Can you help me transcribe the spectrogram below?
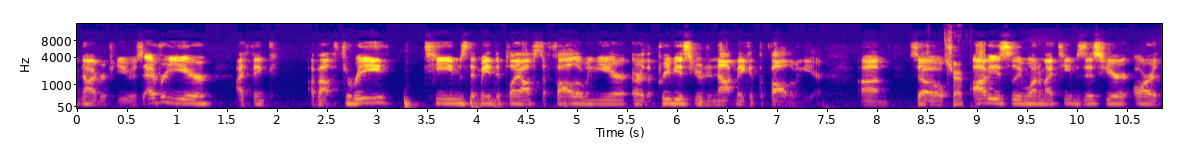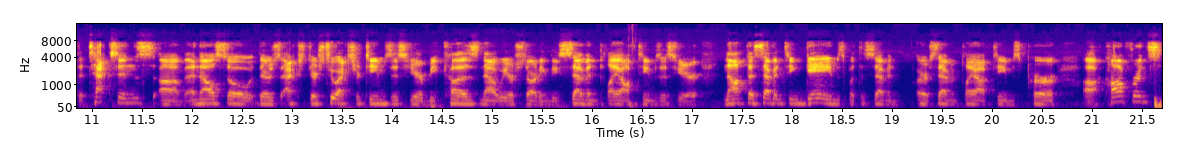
not every few years, every year, I think about three teams that made the playoffs the following year or the previous year did not make it the following year. Um, so Sure. obviously, one of my teams this year are the Texans, um, and also there's ex- there's two extra teams this year because now we are starting the seven playoff teams this year, not the 17 games, but the seven or seven playoff teams per uh, conference.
